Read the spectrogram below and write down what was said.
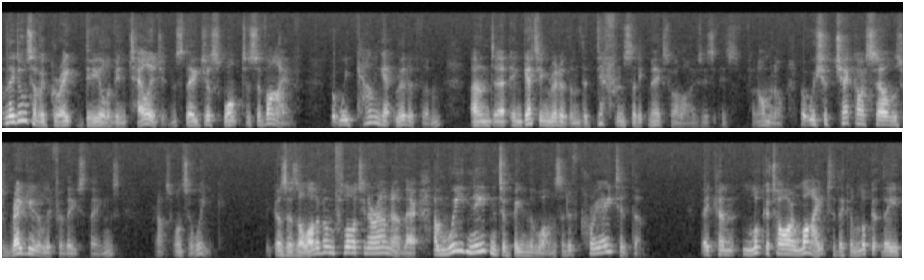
And they don't have a great deal of intelligence, they just want to survive. But we can get rid of them, and uh, in getting rid of them, the difference that it makes to our lives is, is phenomenal. But we should check ourselves regularly for these things, perhaps once a week because there's a lot of them floating around out there. And we needn't have been the ones that have created them. They can look at our light, they can look at the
